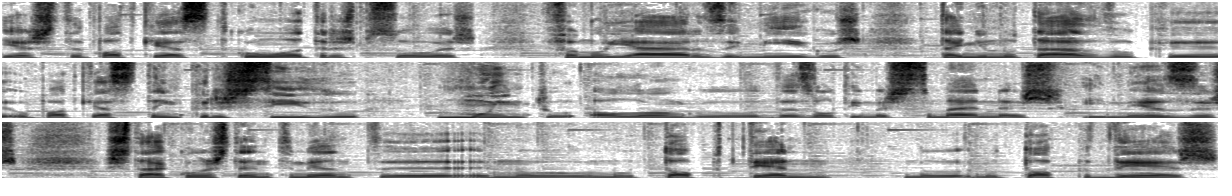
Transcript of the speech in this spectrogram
este podcast com outras pessoas, familiares, amigos. Tenho notado que o podcast tem crescido muito ao longo das últimas semanas e meses, está constantemente eh, no, no top 10, no, no top 10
